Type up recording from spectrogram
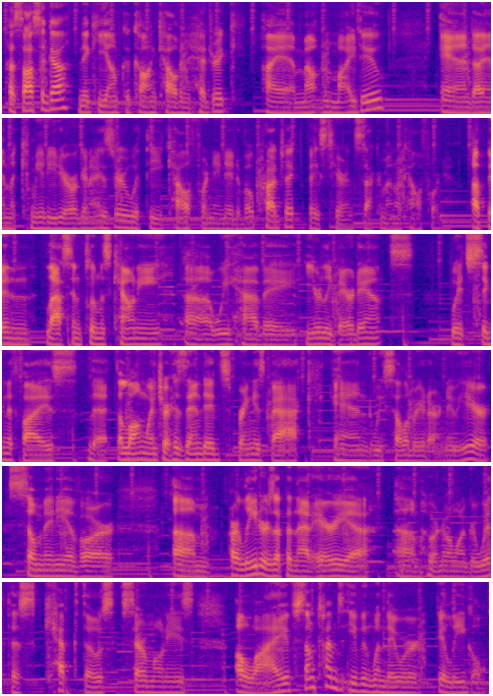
Hasasaga, Nikki Yamkaka Calvin Hedrick. I am Mountain Maidu, and I am a community organizer with the California Native Vote Project based here in Sacramento, California. Up in Lassen, Plumas County, uh, we have a yearly bear dance which signifies that the long winter has ended, spring is back, and we celebrate our new year. So many of our um, our leaders up in that area um, who are no longer with us kept those ceremonies alive, sometimes even when they were illegal.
